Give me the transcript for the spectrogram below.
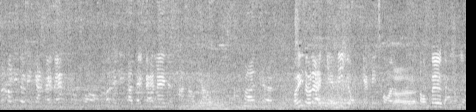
不過呢度啲格仔餅唔同喎，我哋啲格仔餅咧就搽牛油、番醬，佢呢度咧係夾啲肉、夾啲菜當 burger 咁用。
